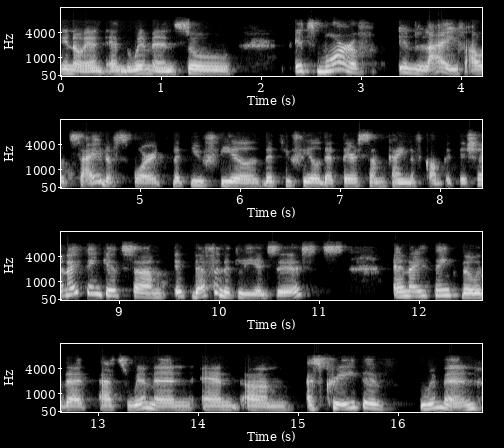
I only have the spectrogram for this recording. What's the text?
you know, and, and women. So it's more of in life outside of sport that you feel that you feel that there's some kind of competition i think it's um it definitely exists and i think though that as women and um, as creative women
